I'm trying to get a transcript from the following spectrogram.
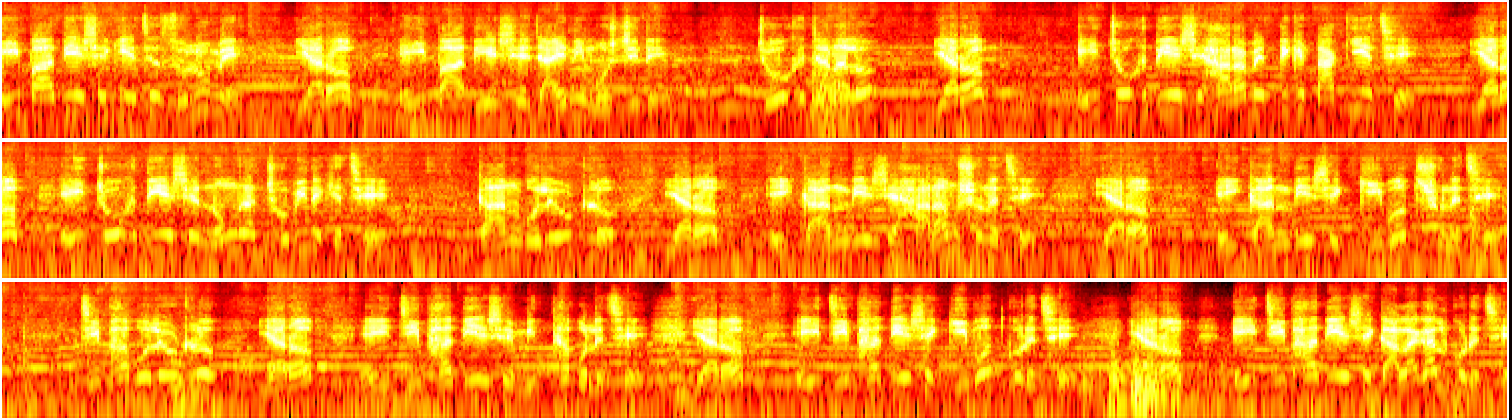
এই পা দিয়ে সে গিয়েছে জুলুমে। ইয়ারব এই পা দিয়ে সে যায়নি মসজিদে। চোখ জানালো ইয়ারব এই চোখ দিয়ে সে হারামের দিকে তাকিয়েছে। ইয়ারব এই চোখ দিয়ে সে নোংরা ছবি দেখেছে। কান বলে উঠল ইয়ারব এই কান দিয়ে সে হারাম শুনেছে। ইয়ারব এই কান দিয়ে সে গিবত শুনেছে। জিভা বলে উঠল ইয়ারব, এই জিভা দিয়ে সে মিথ্যা বলেছে। ইয়ারব, এই জিভা দিয়ে সে গিবত করেছে। ইয়ারব, এই জিভা দিয়ে সে গালাগাল করেছে।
